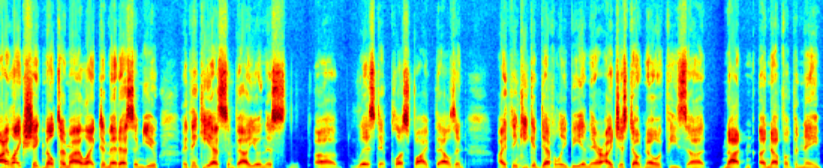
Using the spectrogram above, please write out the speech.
I like Shake Milton. I liked him at SMU. I think he has some value in this uh, list at plus five thousand. I think he could definitely be in there. I just don't know if he's uh, not enough of a name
